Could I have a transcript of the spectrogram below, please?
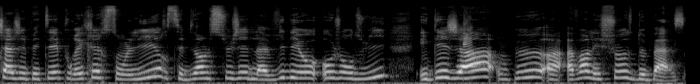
ChatGPT pour écrire son livre? C'est bien le sujet de la vidéo aujourd'hui. Et déjà, on peut euh, avoir les choses de base.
